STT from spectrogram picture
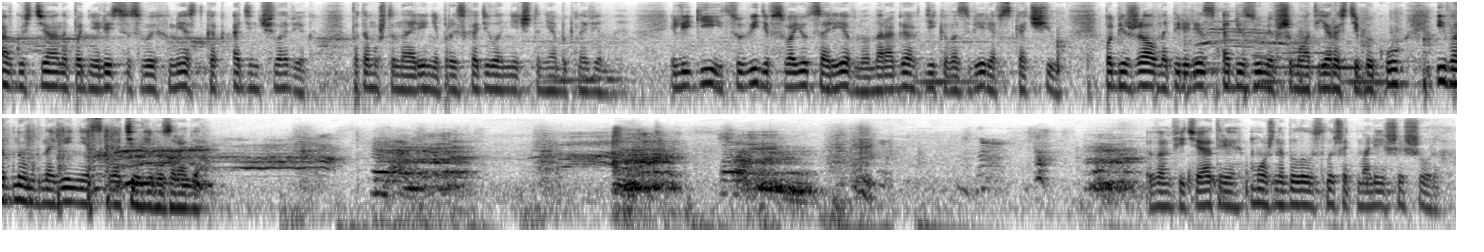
Августианы поднялись со своих мест как один человек, потому что на арене происходило нечто необыкновенное. Лигиец, увидев свою царевну на рогах дикого зверя, вскочил, побежал на перерез обезумевшему от ярости быку и в одно мгновение схватил его за рога. В амфитеатре можно было услышать малейший шорох.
